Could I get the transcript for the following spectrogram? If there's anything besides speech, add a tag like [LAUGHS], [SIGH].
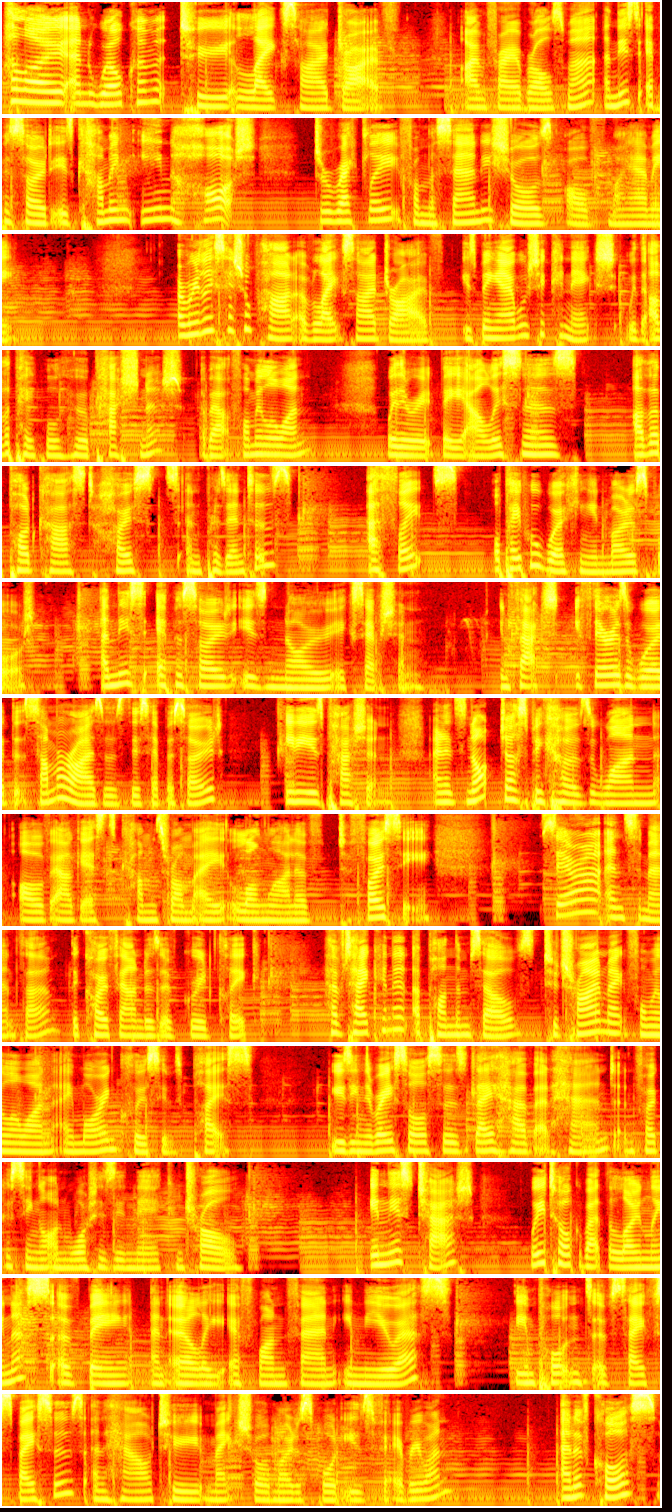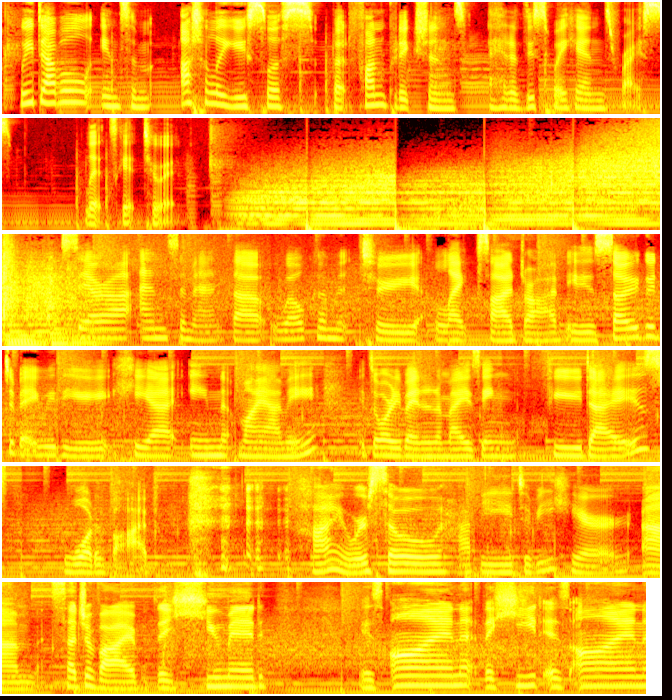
Hello and welcome to Lakeside Drive. I'm Freya Brolsma, and this episode is coming in hot directly from the sandy shores of Miami. A really special part of Lakeside Drive is being able to connect with other people who are passionate about Formula One, whether it be our listeners, other podcast hosts and presenters, athletes, or people working in motorsport. And this episode is no exception. In fact, if there is a word that summarizes this episode, it is passion. And it's not just because one of our guests comes from a long line of Tifosi. Sarah and Samanta, the co founders of Grid Clique, have taken it upon themselves to try and make Formula One a more inclusive place, using the resources they have at hand and focusing on what is in their control. In this chat, we talk about the loneliness of being an early F1 fan in the US the importance of safe spaces and how to make sure motorsport is for everyone. And of course, we dabble in some utterly useless but fun predictions ahead of this weekend's race. Let's get to it. Sarah and Samanta, welcome to Lakeside Drive. It is so good to be with you here in Miami. It's already been an amazing few days. What a vibe! [LAUGHS] Hi, we're so happy to be here. Um, such a vibe. The humid is on, the heat is on.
